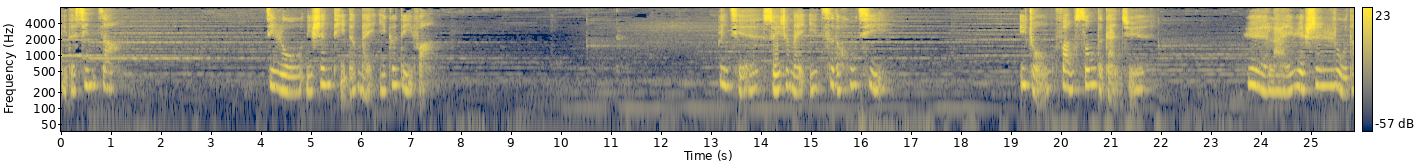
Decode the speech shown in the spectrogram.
你的心脏，进入你身体的每一个地方，并且随着每一次的呼气，一种放松的感觉。越来越深入到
